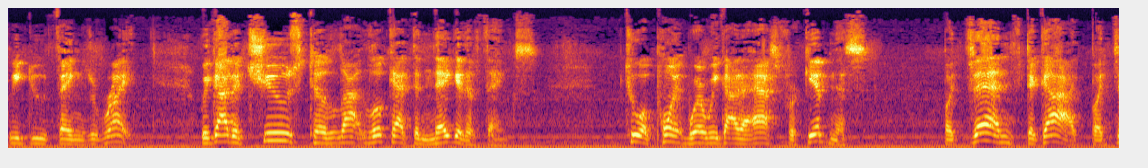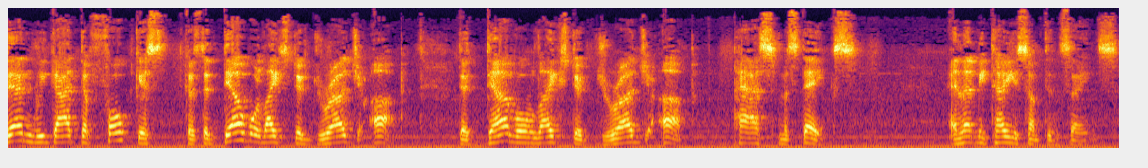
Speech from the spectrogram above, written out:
we do things right. We got to choose to not look at the negative things to a point where we got to ask forgiveness. But then to God, but then we got to focus because the devil likes to drudge up. The devil likes to drudge up past mistakes. And let me tell you something, saints.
